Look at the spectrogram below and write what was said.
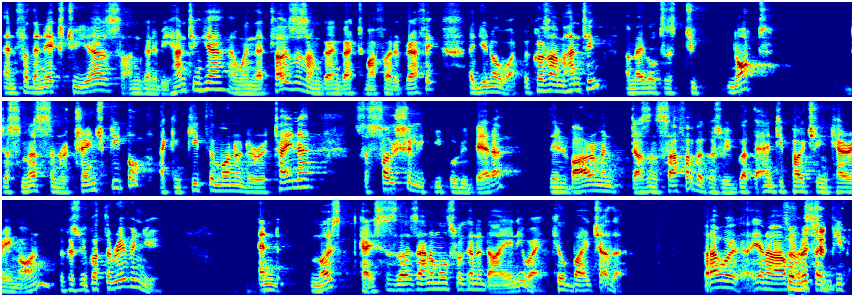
And for the next two years, I'm going to be hunting here. And when that closes, I'm going back to my photographic. And you know what? Because I'm hunting, I'm able to, to not dismiss and retrench people. I can keep them on under retainer. So socially, people do better. The environment doesn't suffer because we've got the anti-poaching carrying on because we've got the revenue. And most cases, those animals were going to die anyway, killed by each other. But I would, uh, you know, I so often Richard, say people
